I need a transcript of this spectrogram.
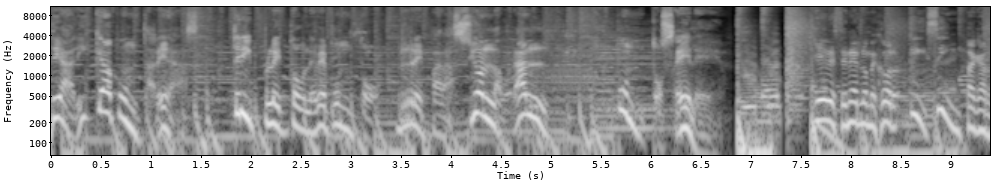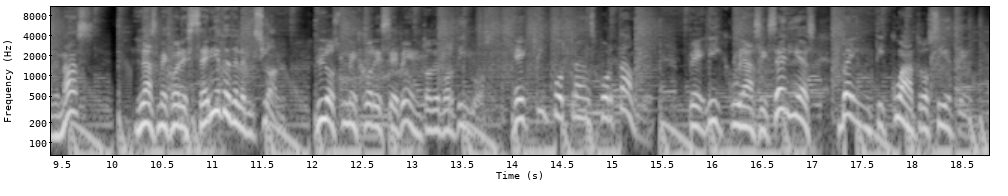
de Arica a Punta Arenas, www.reparacionlaboral.cl. ¿Quieres tener lo mejor y sin pagar de más? Las mejores series de televisión, los mejores eventos deportivos, equipo transportable, películas y series 24/7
